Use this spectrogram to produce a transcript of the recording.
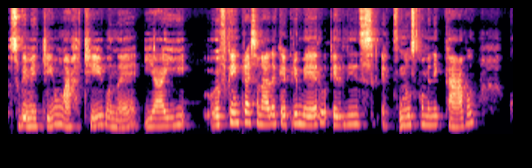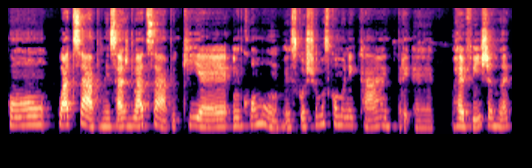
submeti um artigo, né? E aí eu fiquei impressionada que primeiro eles nos comunicavam com o WhatsApp, mensagem do WhatsApp, que é incomum. Eles costumam comunicar é, revistas, né,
